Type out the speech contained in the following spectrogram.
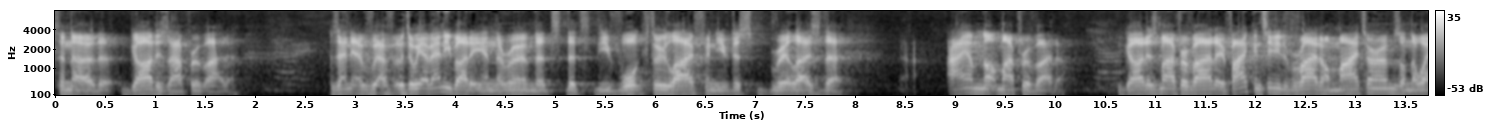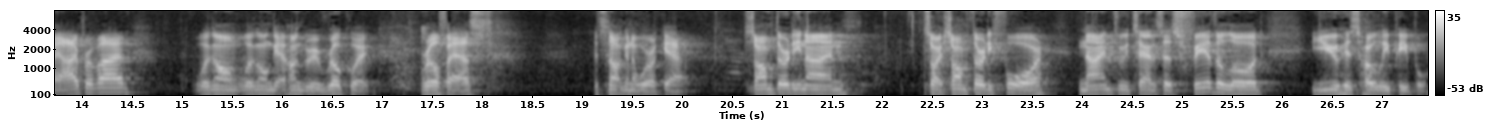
to know that God is our provider. Any, do we have anybody in the room that's, that's you've walked through life and you've just realized that I am not my provider? God is my provider. If I continue to provide on my terms, on the way I provide, we're going we're to get hungry real quick, real fast. It's not going to work out. Psalm 39, sorry, Psalm 34, 9 through 10 says, Fear the Lord, you his holy people.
